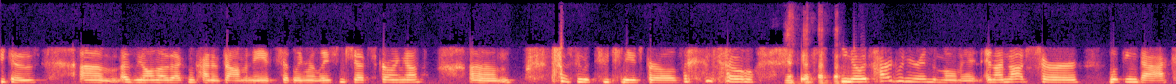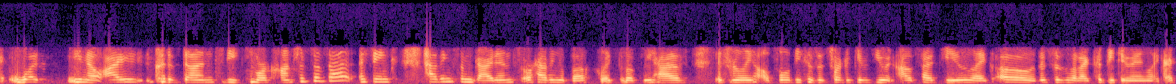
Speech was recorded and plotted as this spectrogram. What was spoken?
because, um, as we all know, that can kind of dominate sibling relationships growing up, um, especially with two teenage girls. so, it's, you know, it's hard when you're in the moment. And I'm not sure, looking back, what you know, I could have done to be more conscious of that. I think having some guidance or having a book like the book we have is really helpful because it sort of gives you an outside view, like, oh, this is what I could be doing. Like, I,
